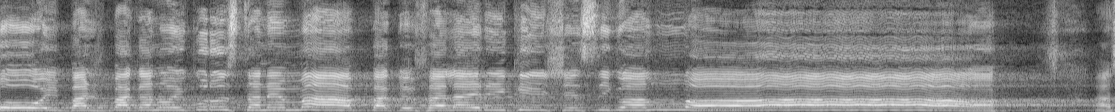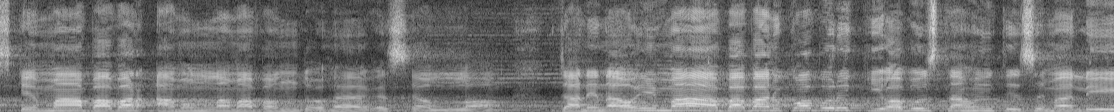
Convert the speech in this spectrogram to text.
ওই বাসবাগান ওই গুরুস্থানে মা আব্বাকে ফেলাই রেখে এসেছি গো আল্লাহ। আজকে মা বাবার আমল নামা বন্ধ হয়ে গেছে, আল্লাহ। জানে না ওই মা বাবার কবরে কি অবস্থা হইতেছে মালি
